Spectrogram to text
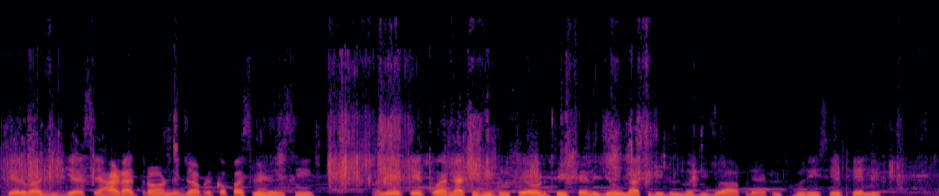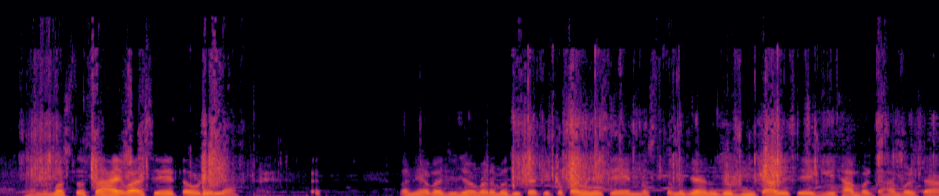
અત્યારે વાગી ગયા છે સાડા ત્રણ ને જો આપણે કપાસ વીણી છીએ અને એક એક વાર નાખી દીધું છે, અડધી થેલી જેવું નાખી દીધું ને હજી જો આપણે આટલી ભરી છે ઠેલી અને મસ્ત સહાયવા છે તવડેલા. અને આ બાજુ જો અમારા મધુ કાકી કપા વીણે છે મસ્ત મજાનું જો ગીત આવે છે, ગીત સાંભળતા સાંભળતા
